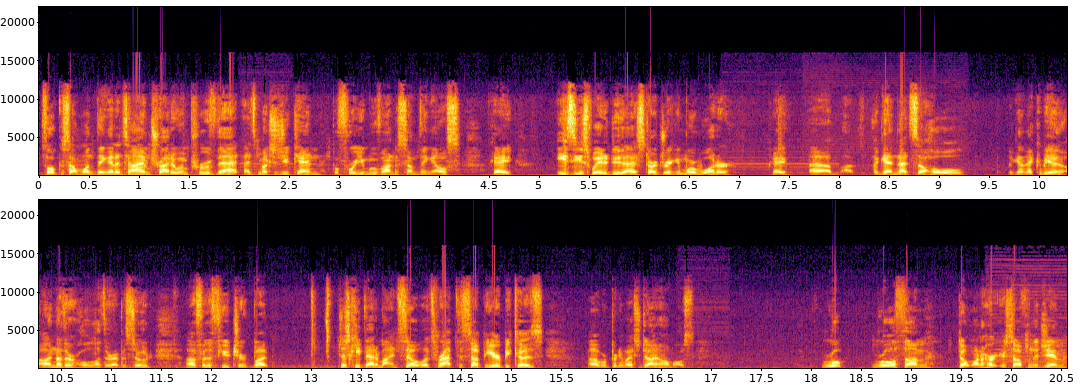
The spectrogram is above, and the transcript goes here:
focus on one thing at a time. Try to improve that as much as you can before you move on to something else. Okay, easiest way to do that is start drinking more water, Okay. Um, again, that's a whole. Again, that could be a, another whole other episode uh, for the future, but just keep that in mind. So let's wrap this up here because uh, we're pretty much done almost. Rule rule of thumb: don't want to hurt yourself in the gym.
